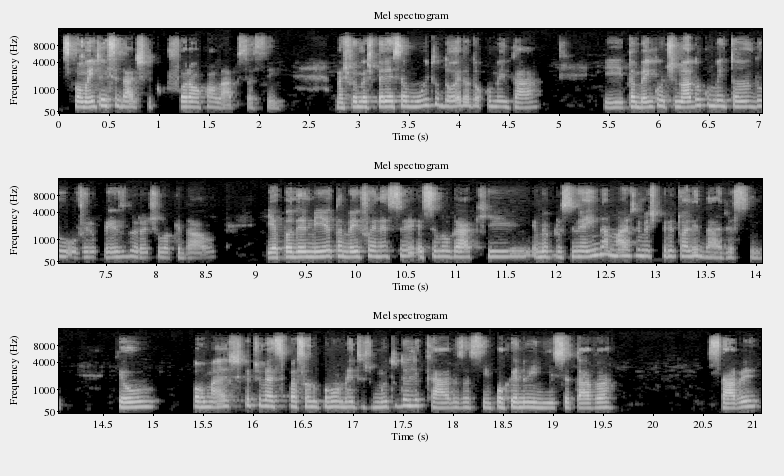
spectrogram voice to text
Principalmente em cidades que foram ao colapso, assim. Mas foi uma experiência muito doida documentar e também continuar documentando o Viro Peso durante o lockdown e a pandemia também foi nesse esse lugar que eu me aproximei ainda mais da minha espiritualidade, assim. Eu, por mais que eu estivesse passando por momentos muito delicados, assim, porque no início eu estava, sabe?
